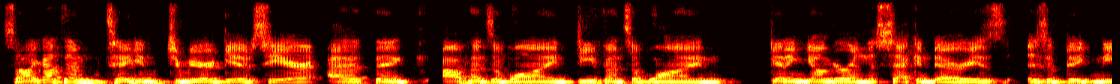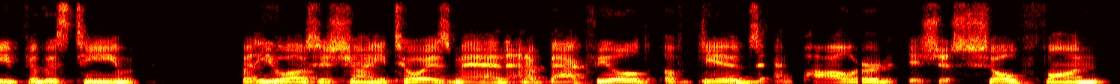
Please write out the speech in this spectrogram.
So I got them taking Jahmyr Gibbs here. I think offensive line, defensive line, getting younger in the secondary is is a big need for this team. But he loves his shiny toys, man. And a backfield of Gibbs and Pollard is just so fun,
